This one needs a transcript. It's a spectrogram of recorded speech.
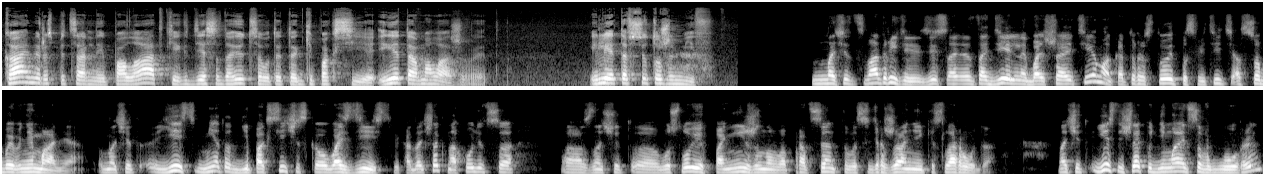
камеры, специальные палатки, где создается вот эта гипоксия, и это омолаживает. Или это все тоже миф? Значит, смотрите, здесь это отдельная большая тема, которой стоит посвятить особое внимание. Значит, есть метод гипоксического воздействия, когда человек находится а, значит, э, в условиях пониженного процентного содержания кислорода. Значит, если человек поднимается в горы,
